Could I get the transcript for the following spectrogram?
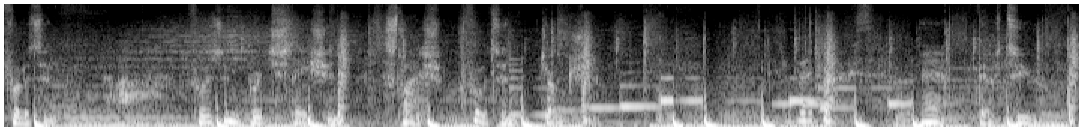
Fullerton. Fullerton Bridge Station slash Fullerton Junction. A little bit of both. Yeah, there was two.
